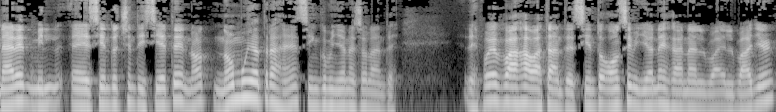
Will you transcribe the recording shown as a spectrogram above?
United, mil- eh, 187, no, no muy atrás, ¿eh? 5 millones solamente. Después baja bastante, 111 millones gana el, el Bayern.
